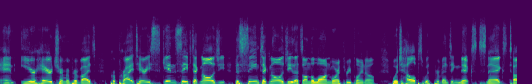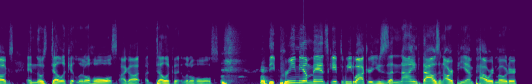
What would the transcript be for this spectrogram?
and ear hair trimmer provides proprietary skin safe technology, the same technology that's on the Lawnmower 3.0, which helps with preventing nicks, snags, tugs, and those delicate little holes. I got a delicate little holes. the premium Manscaped Weed Whacker uses a 9,000 RPM powered motor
